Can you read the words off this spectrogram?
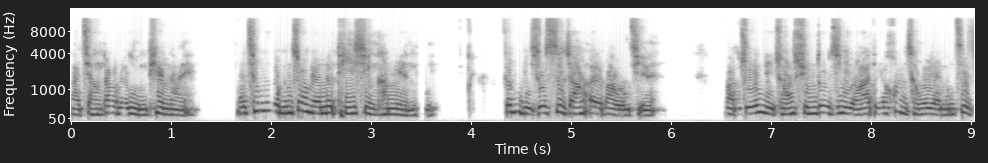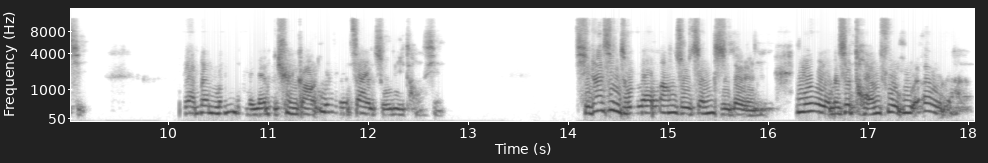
啊讲到的影片来，来成为我们众人的提醒和勉励。分比书四章二到五节。把主女从寻度基有阿爹换成我们自己，我们蒙保罗的劝告，要在主里同行。其他信徒要帮助争执的人，因为我们是同父异母的，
